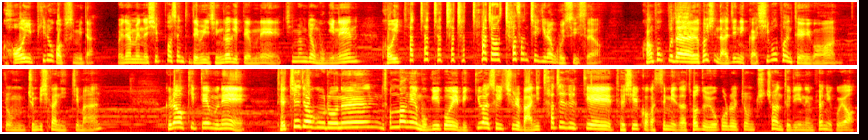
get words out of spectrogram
거의 필요가 없습니다. 왜냐면은 10% 데미지 증가기 때문에 치명적 무기는 거의 차차차차차 차저 차선책이라고 볼 수 있어요. 광폭보다 훨씬 낮으니까 15%예요 이건 좀 준비 시간이 있지만 그렇기 때문에 대체적으로는 선망의 무기고의 미끼와 스위치를 많이 찾게 되실 것 같습니다. 저도 요거를 좀 추천드리는 편이고요.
